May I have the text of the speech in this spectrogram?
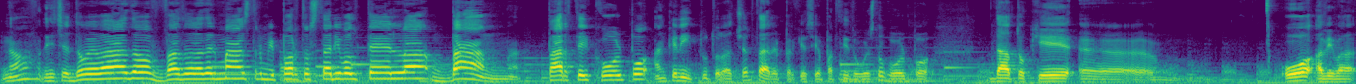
no? Dice dove vado? Vado da del mastro, mi porto sta rivoltella, bam! Parte il colpo, anche lì tutto da accertare perché sia partito questo colpo, dato che eh, o aveva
